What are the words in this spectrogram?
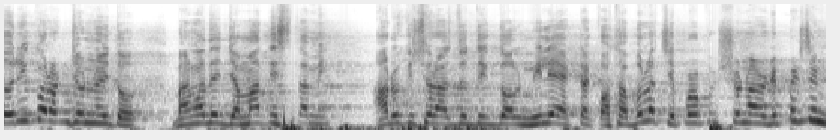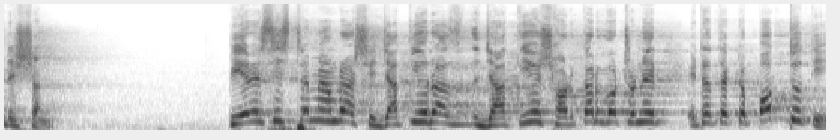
তৈরি করার জন্যই তো বাংলাদেশ জামাত ইসলামী আরও কিছু রাজনৈতিক দল মিলে একটা কথা বলেছে প্রফেশনাল রিপ্রেজেন্টেশন পিয়ারের সিস্টেমে আমরা আসি, জাতীয় রাজ, জাতীয় সরকার গঠনের, এটা তো একটা পদ্ধতি।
